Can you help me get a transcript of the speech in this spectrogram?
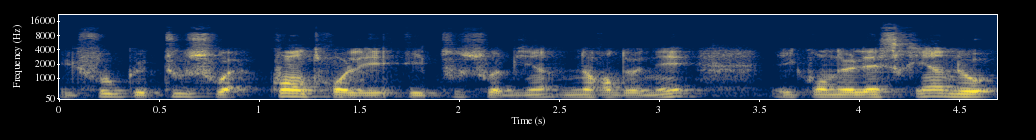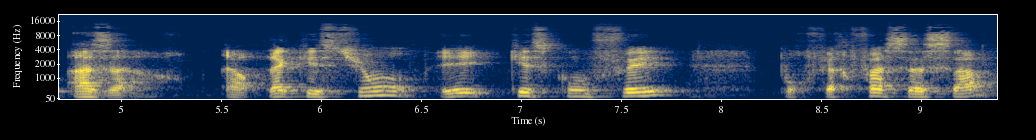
Il faut que tout soit contrôlé et tout soit bien ordonné et qu'on ne laisse rien au hasard. Alors la question est qu'est-ce qu'on fait pour faire face à ça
